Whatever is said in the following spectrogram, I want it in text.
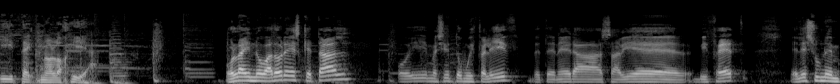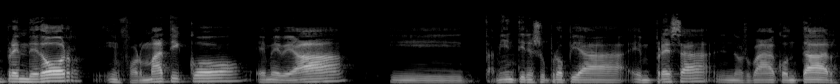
y tecnología. Hola innovadores, ¿qué tal? Hoy me siento muy feliz de tener a Xavier Bifet. Él es un emprendedor informático, MBA y también tiene su propia empresa. Nos va a contar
